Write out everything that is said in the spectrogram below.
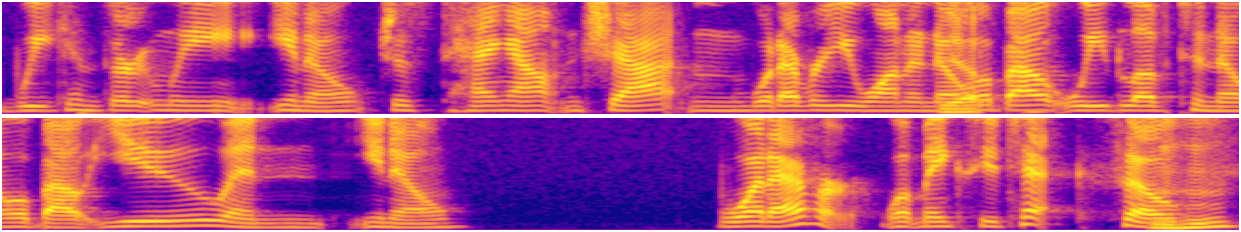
We can certainly, you know, just hang out and chat and whatever you want to know Yep. about. We'd love to know about you and, you know, whatever, what makes you tick. So Mhm.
